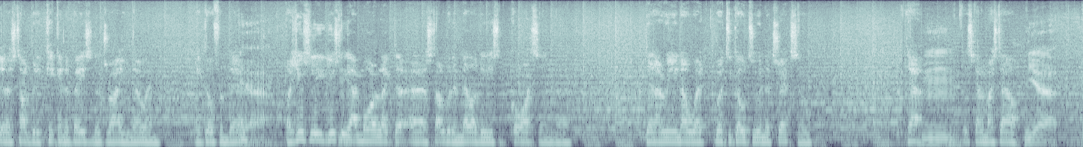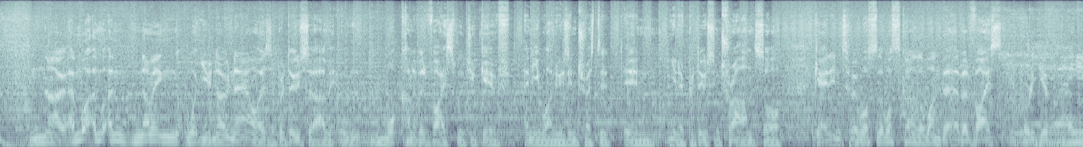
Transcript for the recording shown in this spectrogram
uh, start with a kick and a bass and a drive, you know, and I go from there. Yeah. But usually, usually I'm more like the uh, start with the melodies, the chords, and uh, then I really know where where to go to in the track. So yeah, that's kind of my style. Yeah. No, and what and- knowing what you know now as a producer, I mean, what kind of advice would you give anyone who's interested in you know producing trance or getting into it? What's the, what's kind of the one bit of advice that you'd probably give? Yeah, you,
